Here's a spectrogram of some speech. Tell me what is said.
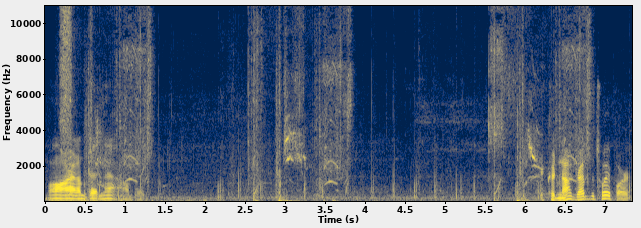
Well, alright, I'm dead now, but. I could not grab the toy part.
